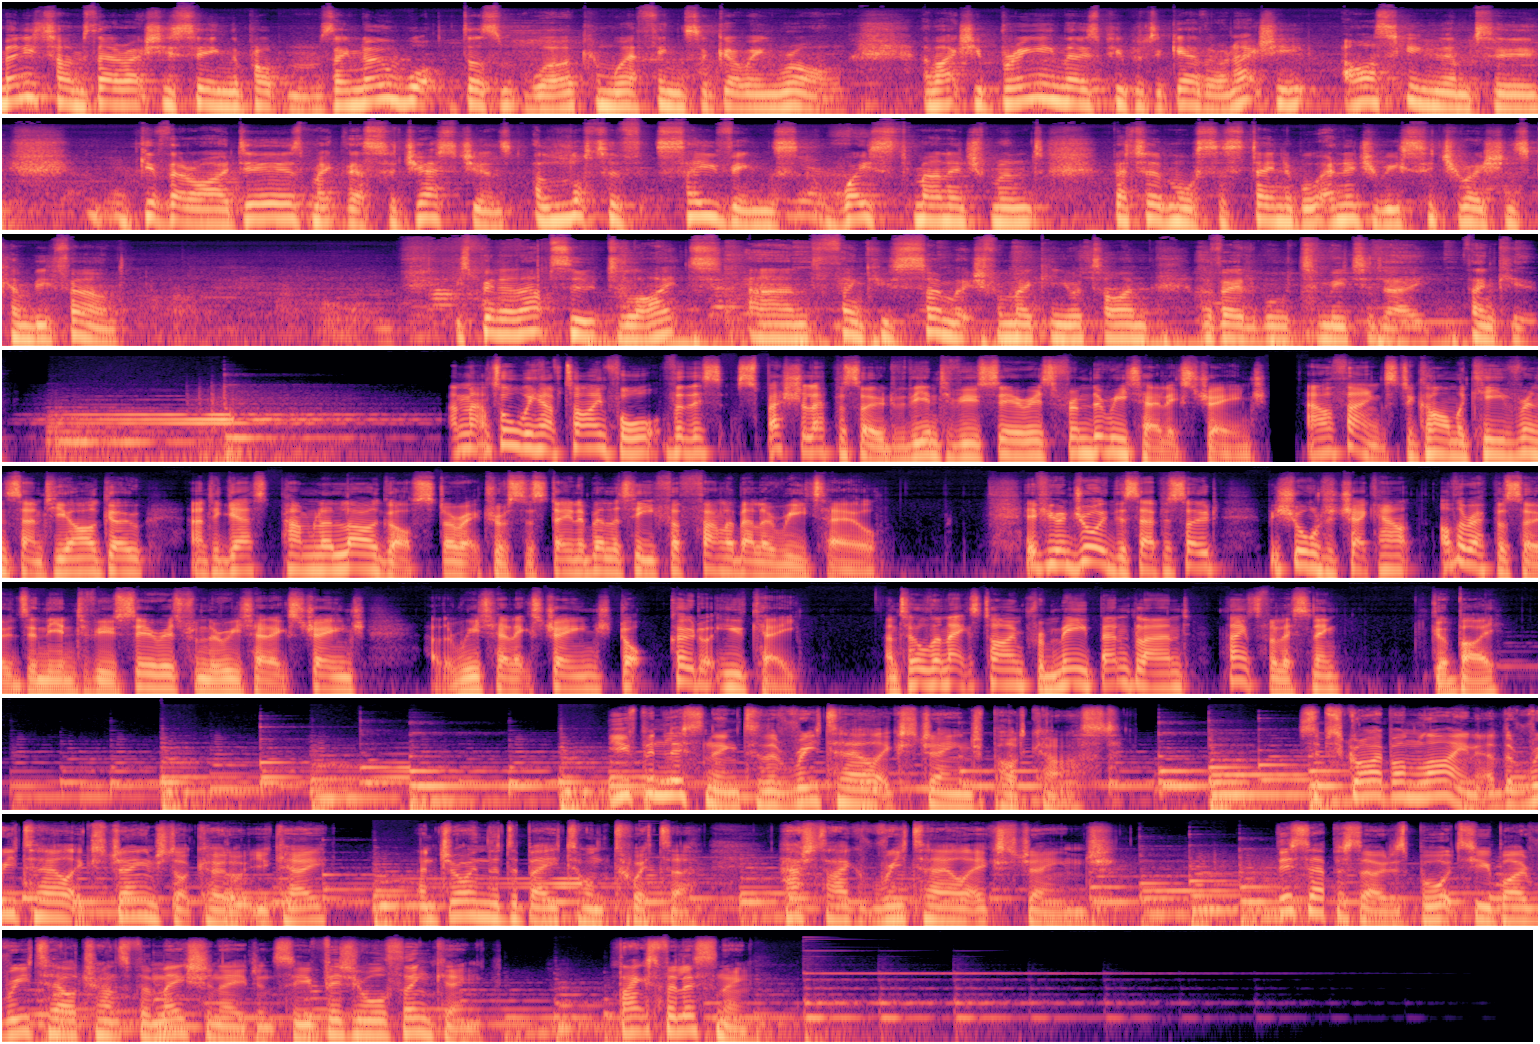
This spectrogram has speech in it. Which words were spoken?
many times they're actually seeing the problems. They know what doesn't work and where things are going wrong. And actually bringing those people together and actually asking them to give their ideas, make their suggestions, a lot of savings, yes. waste management, better, more sustainable energy situations can be found. It's been an absolute delight, and thank you so much for making your time available to me today. Thank you. And that's all we have time for for this special episode of the interview series from the Retail Exchange. Our thanks to Karl McKeever in Santiago and to guest Pamela Lagos, Director of Sustainability for Falabella Retail. If you enjoyed this episode, be sure to check out other episodes in the interview series from the Retail Exchange at theretailexchange.co.uk. Until the next time, from me, Ben Bland, thanks for listening. Goodbye. You've been listening to the Retail Exchange podcast. Subscribe online at theretailexchange.co.uk and join the debate on Twitter, hashtag Retail Exchange. This episode is brought to you by retail transformation agency Visual Thinking. Thanks for listening.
